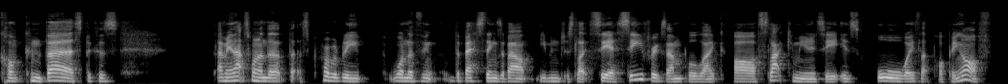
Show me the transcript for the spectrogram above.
con- converse because I mean that's one of the that's probably one of the, the best things about even just like CSC for example like our Slack community is always like popping off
